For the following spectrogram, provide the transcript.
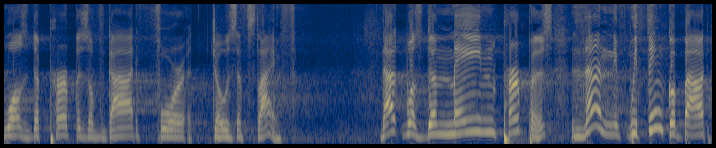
was the purpose of God for Joseph's life. That was the main purpose. Then, if we think about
